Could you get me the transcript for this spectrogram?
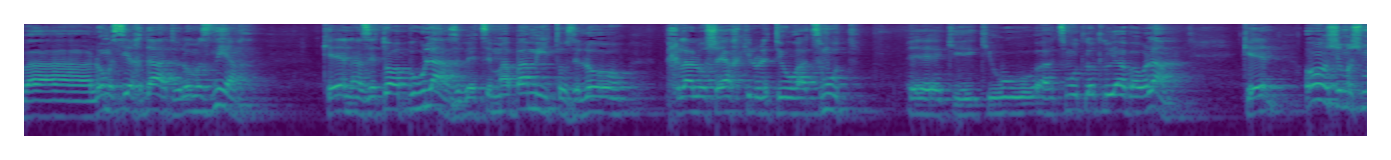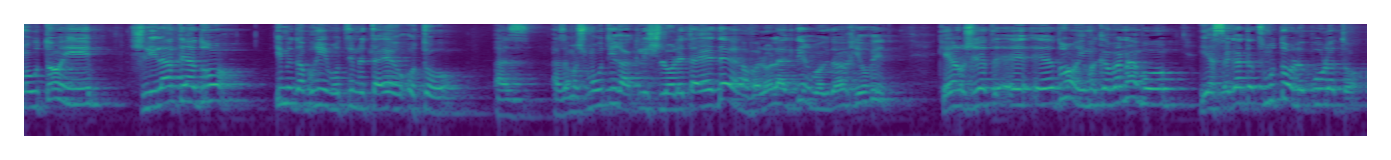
בלא מסיח דעת ולא מזניח, כן, אז זה תואר פעולה, זה בעצם מה בא מאיתו, זה לא, בכלל לא שייך כאילו לתיאור העצמות, כי, כי הוא, העצמות לא תלויה בעולם, כן? או שמשמעותו היא שלילת היעדרו. אם מדברים, רוצים לתאר אותו, אז, אז המשמעות היא רק לשלול את ההיעדר, אבל לא להגדיר בו הגדרה חיובית. כן, או שלילת היעדרו, אם הכוונה בו היא השגת עצמותו לפעולתו.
